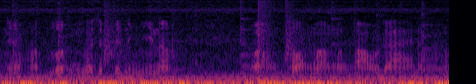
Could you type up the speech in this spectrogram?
เนี่ยครับรถก็จะเป็นอย่างนี้เนาะวางของวางกระเป๋าได้นะครับ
